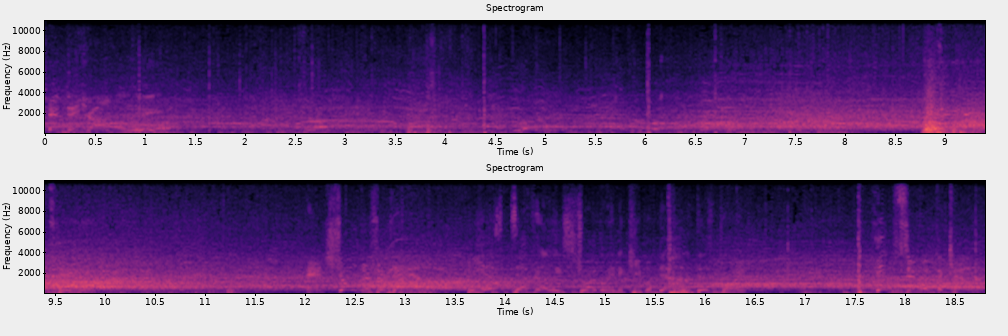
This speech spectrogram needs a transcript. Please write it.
kidney. Golly. Struggling to keep him down at this point. Hits him with the counter.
